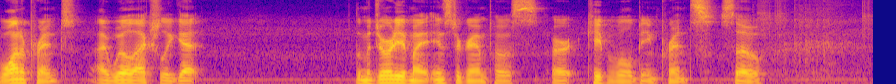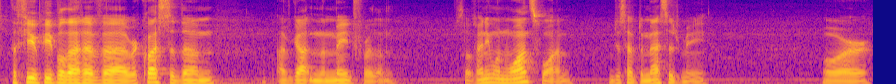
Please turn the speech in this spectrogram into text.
want to print, I will actually get the majority of my Instagram posts are capable of being prints. So the few people that have uh, requested them, I've gotten them made for them. So if anyone wants one, you just have to message me or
